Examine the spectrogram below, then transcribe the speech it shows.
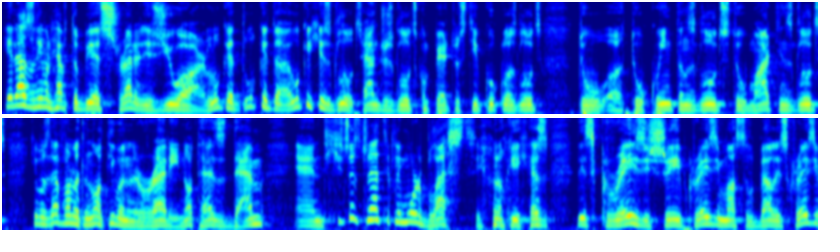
He doesn't even have to be as shredded as you are. Look at look at uh, look at his glutes. Andrew's glutes compared to Steve Kuclo's glutes, to uh, to Quinton's glutes, to Martin's glutes. He was definitely not even ready, not as them, and he's just genetically more blessed. You know, he has this crazy shape, crazy muscle bellies, crazy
